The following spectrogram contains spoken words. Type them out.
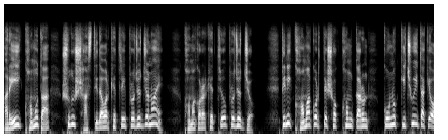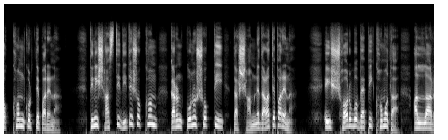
আর এই ক্ষমতা শুধু শাস্তি দেওয়ার ক্ষেত্রেই প্রযোজ্য নয়, ক্ষমা করার ক্ষেত্রেও প্রযোজ্য। তিনি ক্ষমা করতে সক্ষম কারণ কোনো কিছুই তাকে অক্ষম করতে পারে না। তিনি শাস্তি দিতে সক্ষম কারণ কোনো শক্তি তার সামনে দাঁড়াতে পারে না। এই সর্বব্যাপী ক্ষমতা আল্লাহর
